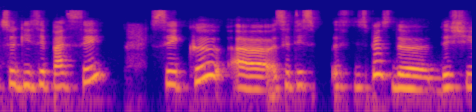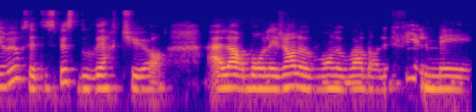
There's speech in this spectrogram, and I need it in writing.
ce qui s'est passé, c'est que euh, cette, es- cette espèce de déchirure, cette espèce d'ouverture, alors bon, les gens le, vont le voir dans le film, mais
